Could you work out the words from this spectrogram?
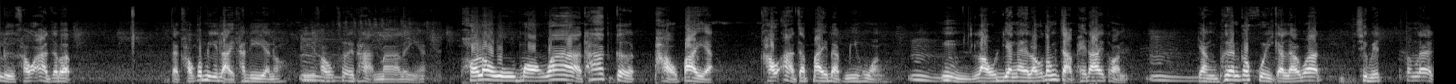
หรือเขาอาจจะแบบ แต่เขาก็มีหลายคดีอะเนาะที่เขาเคยผ่านมาอะไรอย่างเงี้ยเพราะเรามองว่าถ้าเกิดเผาไปอะเขาอาจจะไปแบบมีห่วง อืมเรายังไงเราก็ต้องจับให้ได้ก่อนอย่างเพื่อนก็คุยกันแล้วว่าชีวิตต้องแลก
